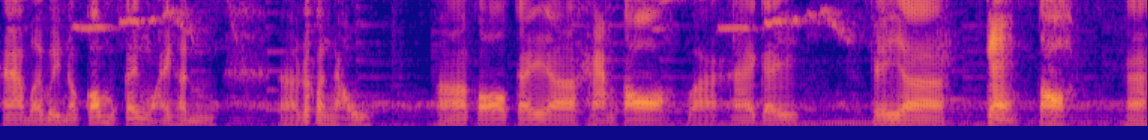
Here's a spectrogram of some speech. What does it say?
ha bởi vì nó có một cái ngoại hình à, rất là ngầu. Đó có cái à, hàm to và hai cái cái à, càng to ha.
